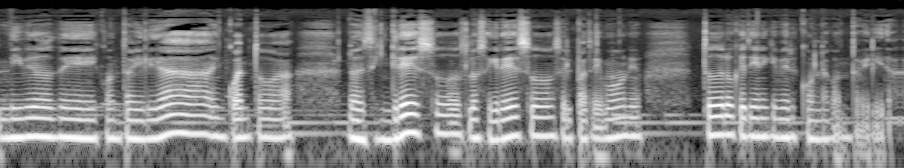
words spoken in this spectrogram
libros de contabilidad en cuanto a los ingresos, los egresos, el patrimonio, todo lo que tiene que ver con la contabilidad.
